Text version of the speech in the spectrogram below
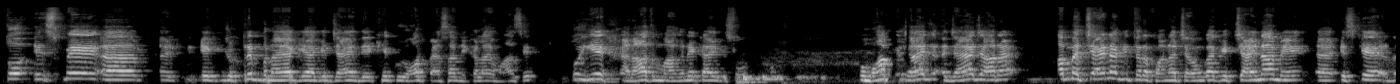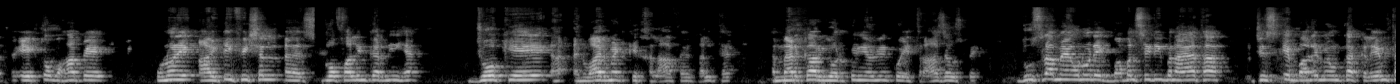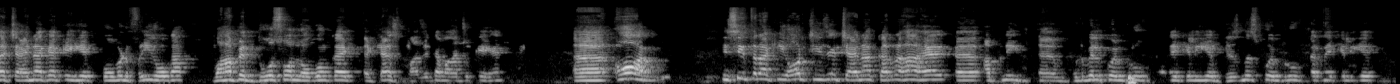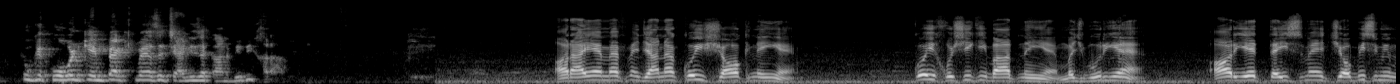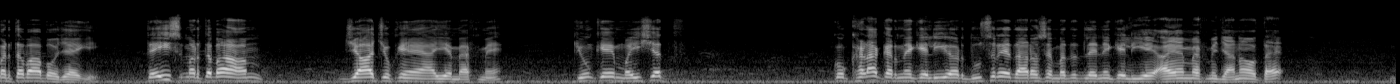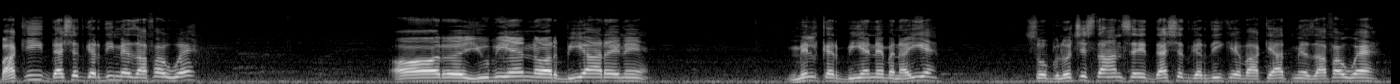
तो इसमें एक जो ट्रिप बनाया गया कि जाए, देखे, कोई और पैसा निकला है वहाँ से तो ये खैरात मांगने का एक सोच तो वहाँ पे जाया जाया जा रहा है। अब मैं चाइना की तरफ़ आना चाहूँगा कि चाइना में इसके, एक तो वहाँ पे उन्होंने आर्टिफिशियल स्नो फॉलिंग करनी है, जो कि एनवायरमेंट के खिलाफ है, गलत है। अमेरिका और यूरोपियन यूनियन को इतराज है उस पर दूसरा मैं उन्होंने एक बबल सिटी बनाया था, जिसके बारे में उनका क्लेम था चाइना का कि ये कोविड फ्री होगा। वहाँ पे 200 लोगों का एक टेस्ट पॉजिटिव आ चुके हैं। और इसी तरह की और चीज़ें चाइना कर रहा है अपनी गुडविल को इम्प्रूव करने के लिए बिज़नेस को इम्प्रूव करने के लिए, क्योंकि कोविड के इम्पैक्ट की वजह से चाइनीज़ इकानमी भी खराब है। और आईएमएफ में जाना कोई शौक नहीं है। कोई खुशी की बात नहीं है। मजबूरियाँ हैं। और ये तेईसवें, चौबीसवीं मरतबा हो जाएगी। तेईस मरतबा हम जा चुके हैं आईएमएफ में, क्योंकि मीशत को खड़ा करने के लिए और दूसरे इदारों से मदद लेने के लिए आईएमएफ में जाना होता है। बाकी दहशत गर्दी में इजाफा हुआ है और यूबीएन और बीआरए ने मिलकर बीएनए बनाई है। सो बलूचिस्तान से दहशत गर्दी के वाक़ात में इजाफा हुआ है।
